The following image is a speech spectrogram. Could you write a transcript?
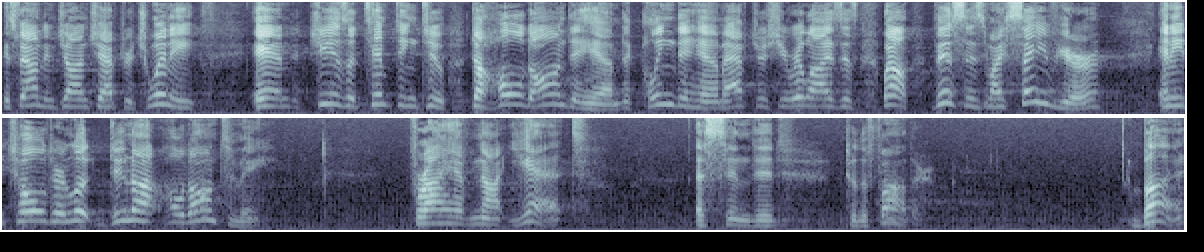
is found in John chapter 20. And she is attempting to, to hold on to him, to cling to him after she realizes, well, this is my Savior. And he told her, Look, do not hold on to me, for I have not yet ascended to the Father. But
